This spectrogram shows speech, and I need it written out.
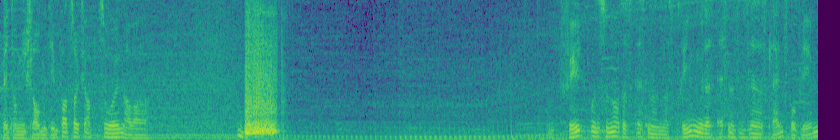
Vielleicht noch nicht schlau mit dem Fahrzeug abzuholen, aber... Dann fehlt uns nur noch das Essen und das Trinken. Und das Essen das ist ja das kleinste Problem.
